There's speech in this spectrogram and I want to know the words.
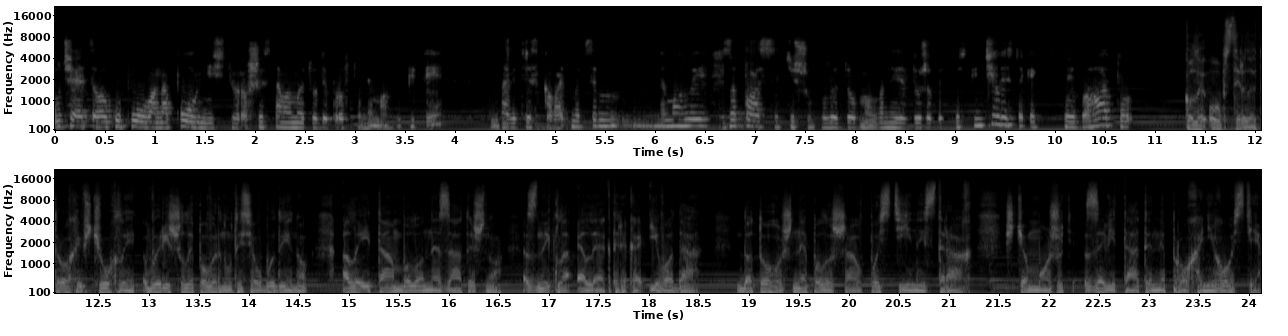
виходить, окупована повністю рашистами. Ми туди просто не могли піти. Навіть ризикувати ми цим не могли. Запаси, ті, що були вдома, вони дуже швидко скінчились, так як дітей багато. Коли обстріли трохи вщухли, вирішили повернутися в будинок, але і там було незатишно, зникла електрика і вода. До того ж, не полишав постійний страх, що можуть завітати непрохані гості.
